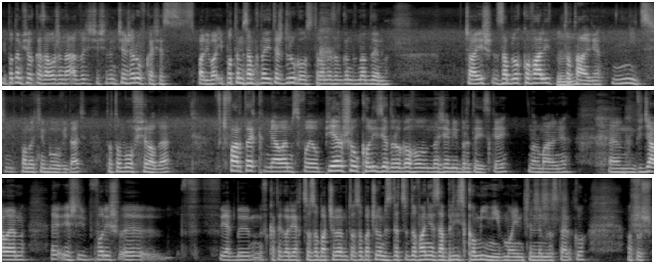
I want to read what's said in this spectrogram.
I potem się okazało, że na A27 ciężarówka się spaliła i potem zamknęli też drugą stronę ze względu na dym. Czaisz? Zablokowali mhm. totalnie. Nic ponoć nie było widać. To to było w środę. W czwartek miałem swoją pierwszą kolizję drogową na ziemi brytyjskiej. Normalnie widziałem, e, jeśli wolisz e, jakby w kategoriach co zobaczyłem, to zobaczyłem zdecydowanie za blisko mini w moim tylnym lusterku. Otóż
